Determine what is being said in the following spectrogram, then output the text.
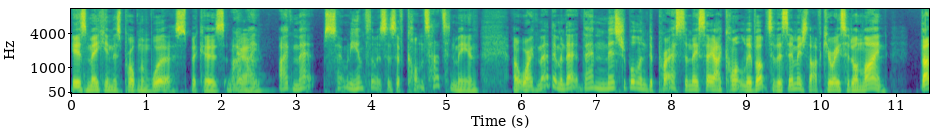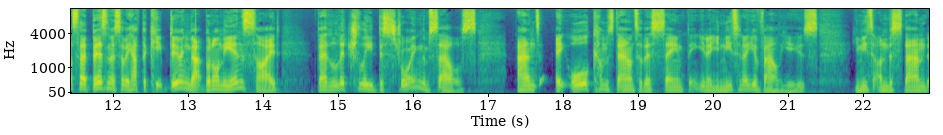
is making this problem worse because yeah. I, have met so many influencers have contacted me and uh, or I've met them and they're, they're miserable and depressed and they say I can't live up to this image that I've curated online. That's their business, so they have to keep doing that. But on the inside, they're literally destroying themselves. And it all comes down to this same thing. You know, you need to know your values. You need to understand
